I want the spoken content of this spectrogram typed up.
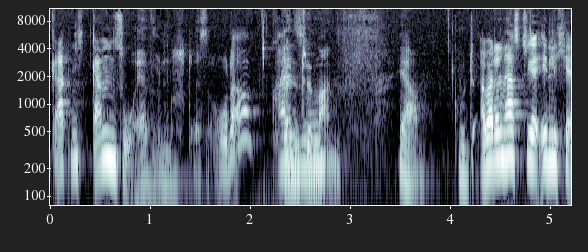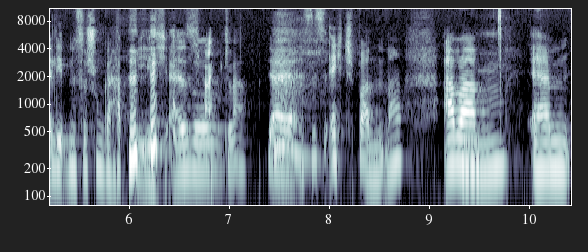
gerade nicht ganz so erwünscht ist, oder? Könnte man. Ja, gut. Aber dann hast du ja ähnliche Erlebnisse schon gehabt wie ich. Also, Ja, klar. Ja, ja, es ist echt spannend. Ne? Aber ähm,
